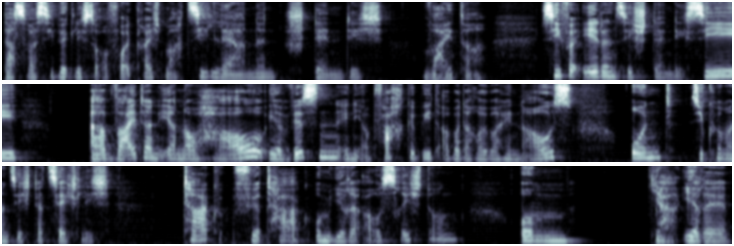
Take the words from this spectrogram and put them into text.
das, was sie wirklich so erfolgreich macht. Sie lernen ständig weiter. Sie veredeln sich ständig. Sie erweitern ihr Know-how, ihr Wissen in ihrem Fachgebiet, aber darüber hinaus. Und sie kümmern sich tatsächlich Tag für Tag um ihre Ausrichtung, um ja, ihre,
